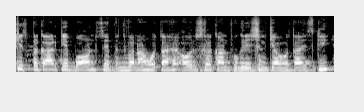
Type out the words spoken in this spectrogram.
किस प्रकार के बॉन्ड से बना होता है और इसका कॉन्फ़िगरेशन क्या होता है? इसकी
